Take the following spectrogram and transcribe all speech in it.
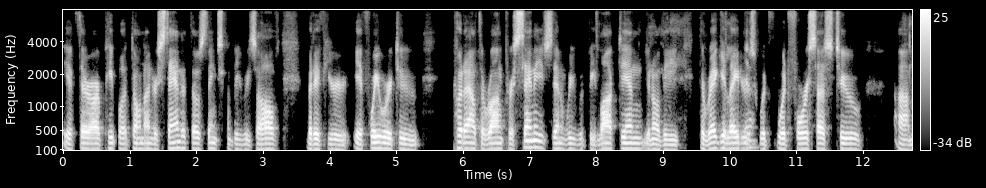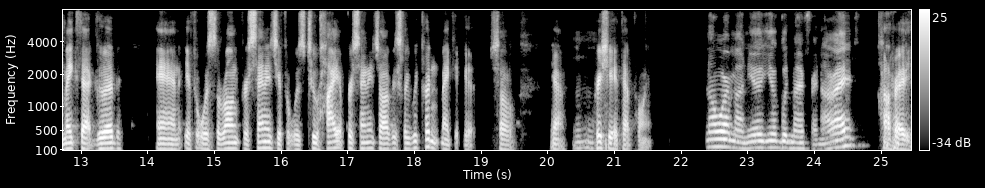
if there are people that don't understand it, those things can be resolved. But if you're if we were to put out the wrong percentage, then we would be locked in. You know, the the regulators Yeah. would would force us to uh, make that good. And if it was the wrong percentage, if it was too high a percentage, obviously we couldn't make it good. So, yeah, Mhm. appreciate that point. No worry, man. You're you're good, my friend. All right. All righty.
